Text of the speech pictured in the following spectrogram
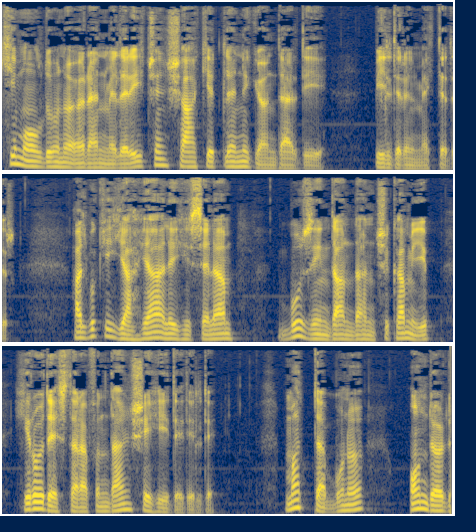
kim olduğunu öğrenmeleri için şakirtlerini gönderdiği bildirilmektedir. Halbuki Yahya aleyhisselam bu zindandan çıkamayıp Hirodes tarafından şehit edildi. Matta bunu 14.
